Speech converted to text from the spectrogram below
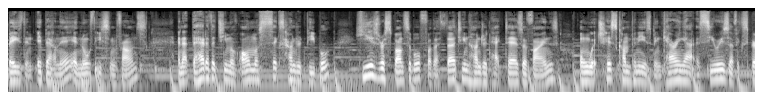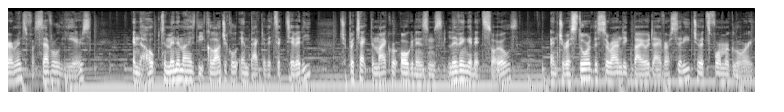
Based in Épernay in northeastern France, and at the head of a team of almost 600 people, he is responsible for the 1,300 hectares of vines on which his company has been carrying out a series of experiments for several years in the hope to minimize the ecological impact of its activity, to protect the microorganisms living in its soils, and to restore the surrounding biodiversity to its former glory.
